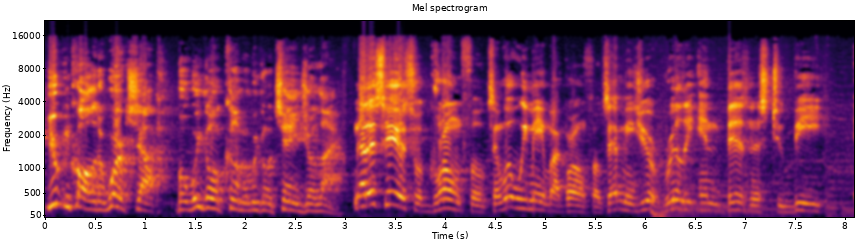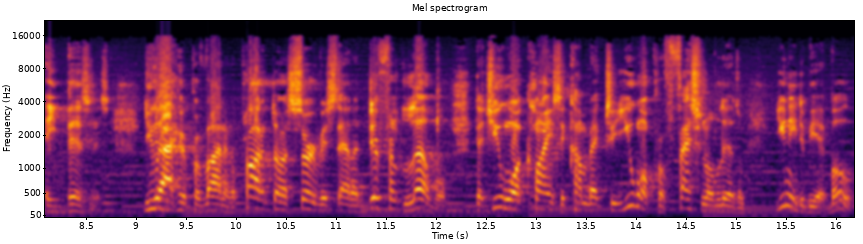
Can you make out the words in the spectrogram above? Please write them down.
you can call it a workshop, but we're going to come and we're going to change your life. Now this here is for grown folks, and what we mean by grown folks, that means you're really in business to be a business. You out here providing a product or a service at a different level that you want clients to come back to. You want professionalism. You need to be at both.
